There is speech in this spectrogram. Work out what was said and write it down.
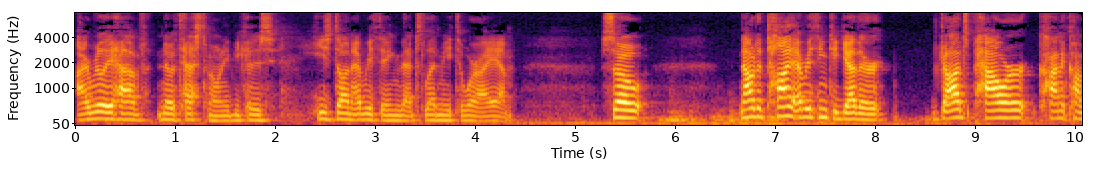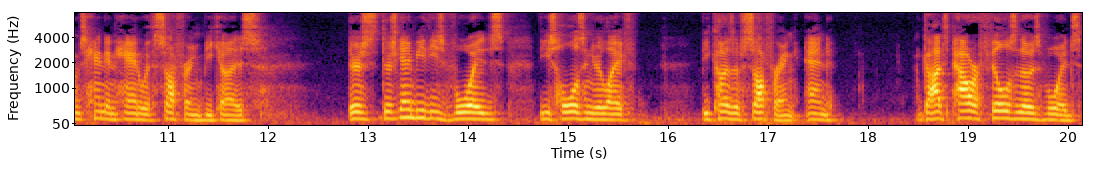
I really have no testimony because He's done everything that's led me to where I am. So now to tie everything together, God's power kind of comes hand in hand with suffering because there's there's going to be these voids, these holes in your life because of suffering and God's power fills those voids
